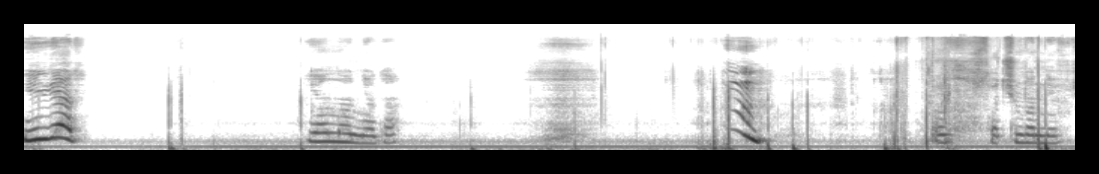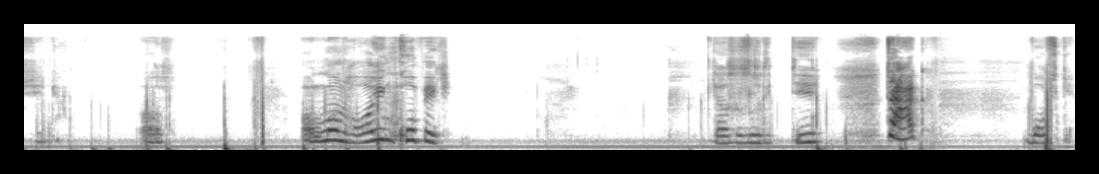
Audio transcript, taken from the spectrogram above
İyi gel. Yandan ya da. Of saçımdan nefret ediyorum. Al. Allah'ın hain köpek. Biraz hızlı gitti. Tak. Boss geldi.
